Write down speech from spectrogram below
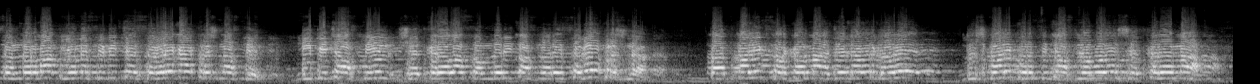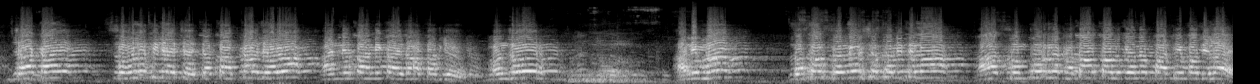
संदर्भात एमएससीबीचे सगळे काय प्रश्न असतील? डीपीचे असतील शेतकऱ्याला समजरीत असणारे सगळे प्रश्न तात्कालिक सरकारनं अजेंड्यावर घ्यावे. दुष्काळी परिस्थिती असल्यामुळे शेतकऱ्यांना ज्या काय सवलती द्यायच्या त्या तात्काळ द्याव्या. अन्यथा आम्ही कायदा हातात घेऊ. मंजूर? आणि मग जसा संघर्ष समितीला आज संपूर्ण खटाव तालुक्यानं पाठिंबा दिलाय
